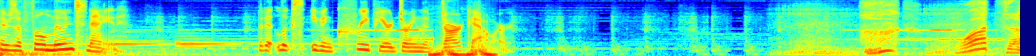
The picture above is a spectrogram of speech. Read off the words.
There's a full moon tonight. But it looks even creepier during the dark hour. Huh? What the?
